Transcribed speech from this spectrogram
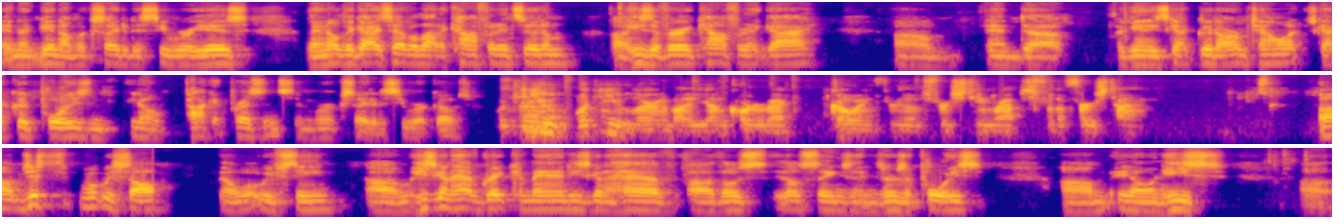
and again, I'm excited to see where he is. I know the guys have a lot of confidence in him. Uh, he's a very confident guy, um, and uh, again, he's got good arm talent. He's got good poise and you know pocket presence, and we're excited to see where it goes. What can you What can you learn about a young quarterback going through those first team reps for the first time? Um, just what we saw, you know, what we've seen. Um, he's going to have great command. He's going to have uh, those those things in terms of poise, um, you know, and he's uh,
